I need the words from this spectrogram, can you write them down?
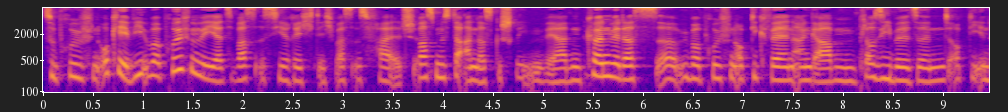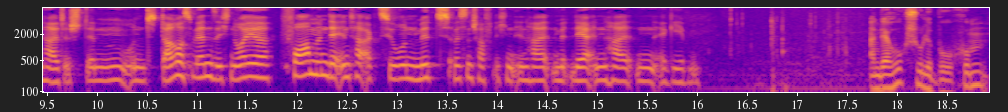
zu prüfen, okay, wie überprüfen wir jetzt, was ist hier richtig, was ist falsch, was müsste anders geschrieben werden? Können wir das äh, überprüfen, ob die Quellenangaben plausibel sind, ob die Inhalte stimmen? Und daraus werden sich neue Formen der Interaktion mit wissenschaftlichen Inhalten, mit Lehrinhalten ergeben. An der Hochschule Bochum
